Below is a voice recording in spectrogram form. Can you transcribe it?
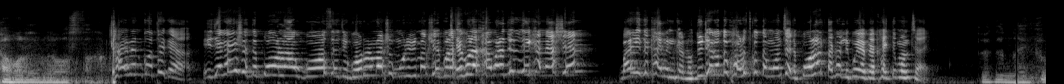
খাবারের ব্যবস্থা। খাইবেন কোথেকে এই জায়গায় সাথে পোলাও গোস এই যে গরুর মাংস মুরগির মাংস এগুলো এগুলো খাবারের জন্য এখানে আসেন? বাড়িতে খাইবেন কেন? দুই টাকা তো খরচ করতে মন চায় না। পোলাও খালি বইয়া খাইতে মন চায়। টাকা নাই তো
